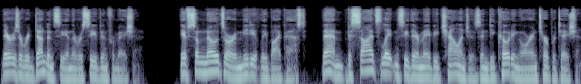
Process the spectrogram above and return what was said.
there is a redundancy in the received information. If some nodes are immediately bypassed, then, besides latency, there may be challenges in decoding or interpretation.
